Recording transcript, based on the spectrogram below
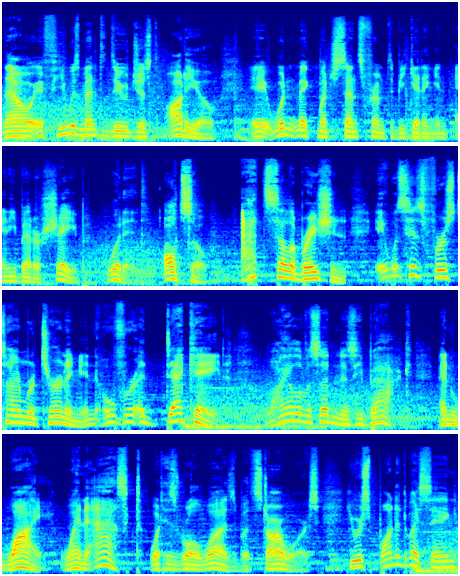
Now, if he was meant to do just audio, it wouldn't make much sense for him to be getting in any better shape, would it? Also, at Celebration, it was his first time returning in over a decade. Why all of a sudden is he back? And why, when asked what his role was with Star Wars, he responded by saying,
